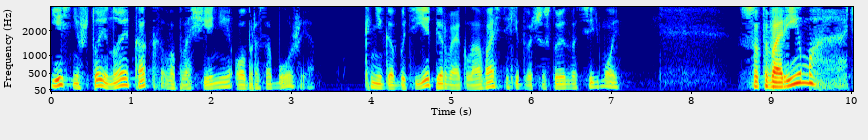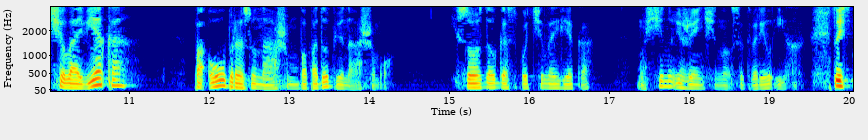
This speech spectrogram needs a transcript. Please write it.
есть не что иное, как воплощение образа Божия. Книга Бытие, первая глава, стихи 26 и 27. «Сотворим человека по образу нашему, по подобию нашему. И создал Господь человека, мужчину и женщину сотворил их». То есть,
